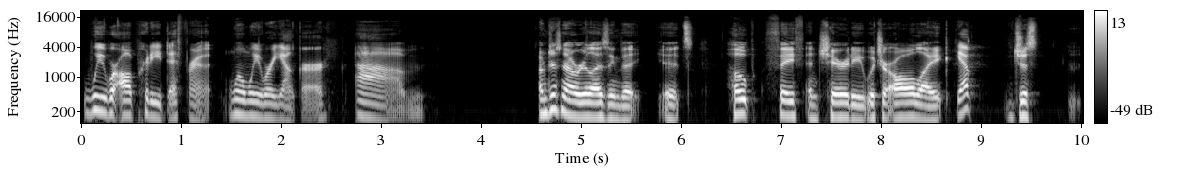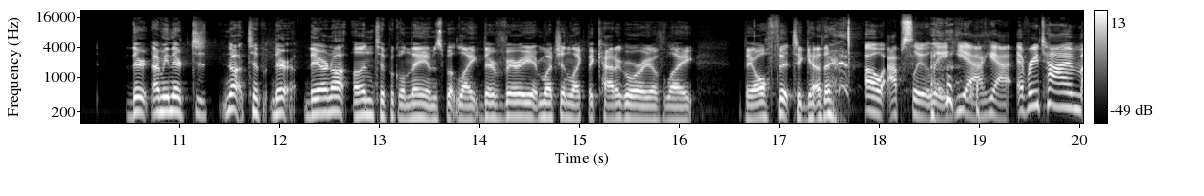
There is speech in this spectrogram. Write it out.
we were all pretty different when we were younger. Um, I'm just now realizing that it's hope, faith, and charity, which are all like yep. just they're I mean they're t- not tip they're they are not untypical names, but like they're very much in like the category of like they all fit together. Oh, absolutely. Yeah, yeah. Every time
